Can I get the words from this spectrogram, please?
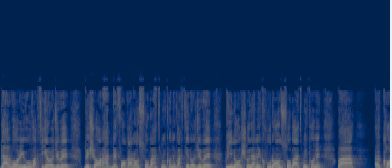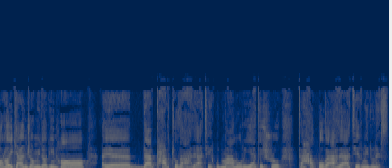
درباره او. وقتی که راجع به بشارت به فقرا صحبت می‌کنه وقتی راجع به بینا شدن کوران صحبت می‌کنه و کارهایی که انجام می‌داد اینها در پرتو عهد عتیق بود. معموریتش رو تحقق عهد عتیق می‌دونست.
